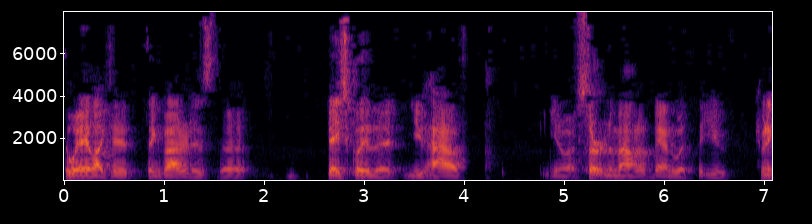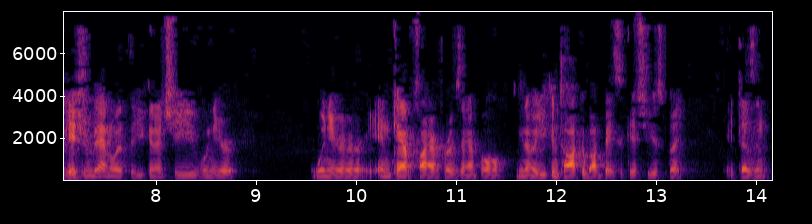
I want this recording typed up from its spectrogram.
the way I like to think about it is the, basically that you have, you know, a certain amount of bandwidth that you, communication bandwidth that you can achieve when you're, when you're in campfire, for example. You know, you can talk about basic issues, but it doesn't,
